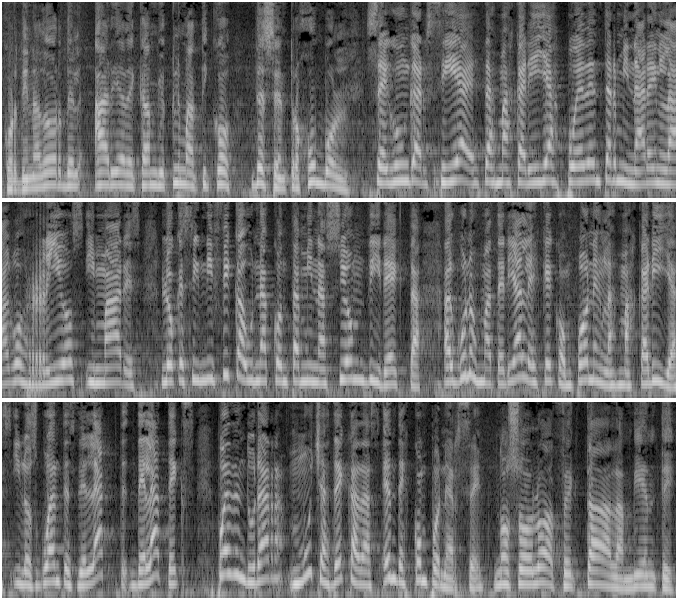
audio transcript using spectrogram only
coordinador del área de cambio climático de Centro Humboldt. Según García, estas mascarillas pueden terminar en lagos, ríos y mares, lo que significa una contaminación directa. Algunos materiales que componen las mascarillas y los guantes de, de látex pueden durar muchas décadas en descomponerse. No solo afecta al ambiente,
